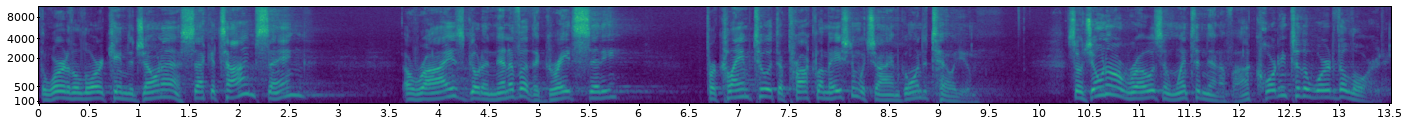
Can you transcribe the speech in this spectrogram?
The word of the Lord came to Jonah a second time, saying, Arise, go to Nineveh, the great city, proclaim to it the proclamation which I am going to tell you. So Jonah arose and went to Nineveh, according to the word of the Lord.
